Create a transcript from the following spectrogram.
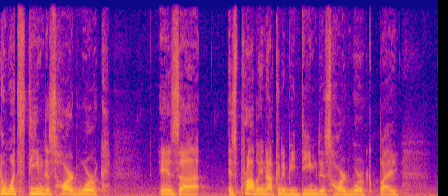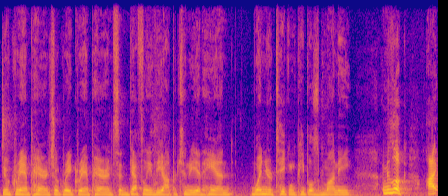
what's deemed as hard work is uh, is probably not going to be deemed as hard work by your grandparents or great grandparents, and definitely the opportunity at hand when you're taking people's money. I mean, look, I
